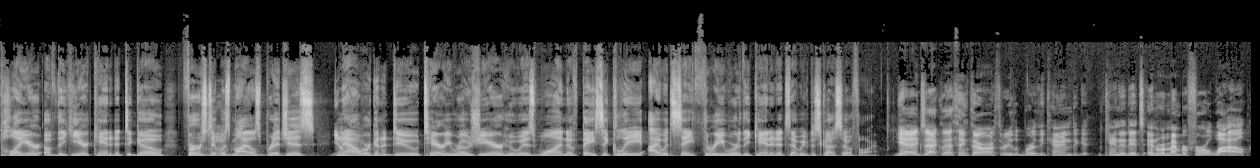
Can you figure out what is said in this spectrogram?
player of the year candidate to go. 1st it was Miles Bridges. Yep. Now we're going to do Terry Rozier, who is one of basically, I would say, three worthy candidates that we've discussed so far. Yeah, exactly. I think there are three worthy candidate candidates. And remember, for a while,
